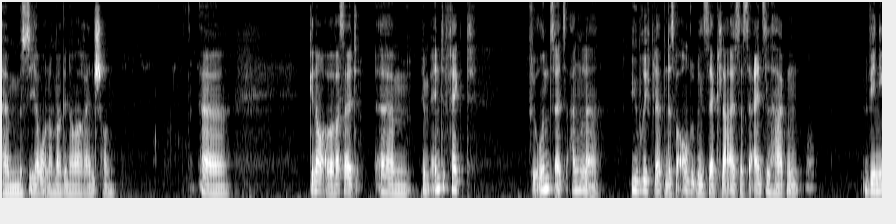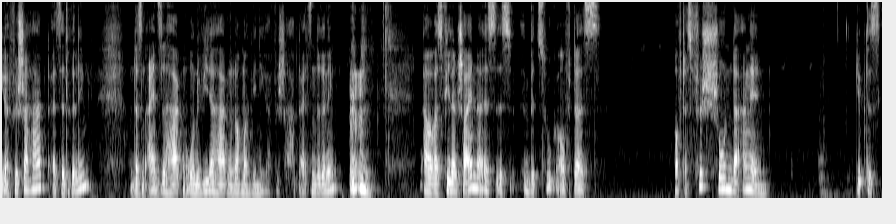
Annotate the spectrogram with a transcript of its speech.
Ähm, müsste ich aber auch nochmal genauer reinschauen. Äh, genau, aber was halt ähm, im Endeffekt für uns als Angler übrig bleibt, und das war auch übrigens sehr klar, ist, dass der Einzelhaken weniger Fische hakt als der Drilling und dass ein Einzelhaken ohne Wiederhaken nochmal weniger Fische hakt als ein Drilling. Aber was viel entscheidender ist, ist in Bezug auf das, auf das fischschonende Angeln gibt es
